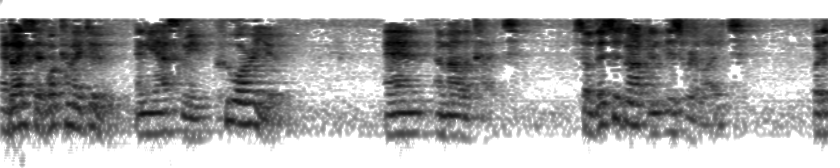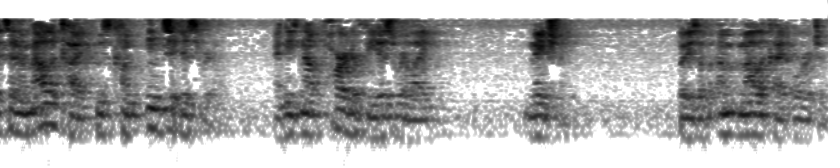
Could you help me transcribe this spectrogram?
And I said, What can I do? And he asked me, Who are you? An Amalekite. So this is not an Israelite, but it's an Amalekite who's come into Israel. And he's now part of the Israelite nation. But he's of Amalekite origin.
